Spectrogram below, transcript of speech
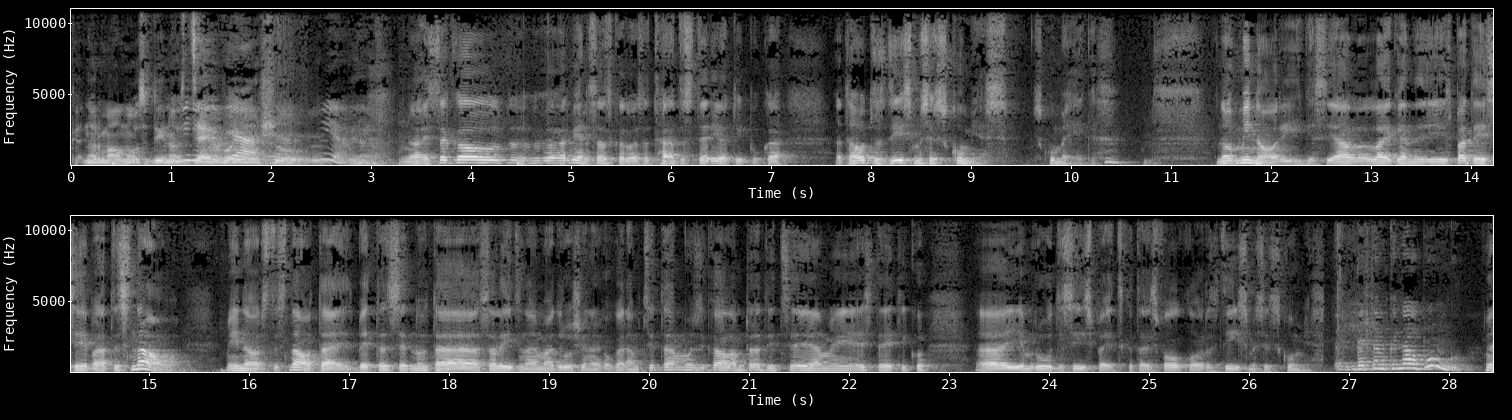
Kā normāli mūsu dienos dzēvojošu. Jā, jā. jā. Nu, es saku, ar vienu saskaros ar tādu stereotipu, ka tautas dzīsmas ir skumjas, skumīgas. Nu, minorīgas, jā, lai gan patiesībā tas nav. Minors tas nav tāds, bet tas ir nu, salīdzinājumā droši vien ar kaut kādām citām muzikālām tradīcijām, estētiku. Viņam rūdas īspējas, ka tās folkloras dzīsmes ir skumjas. Bet tam, ka nav bungu. nu,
